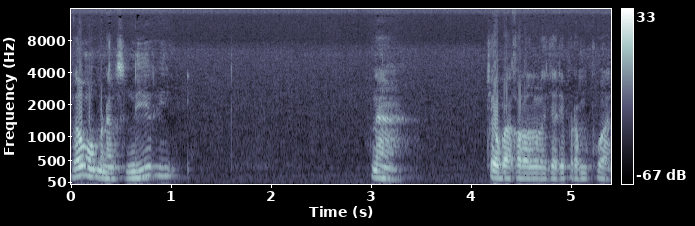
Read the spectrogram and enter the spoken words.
lo mau menang sendiri. Nah coba kalau lo jadi perempuan.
